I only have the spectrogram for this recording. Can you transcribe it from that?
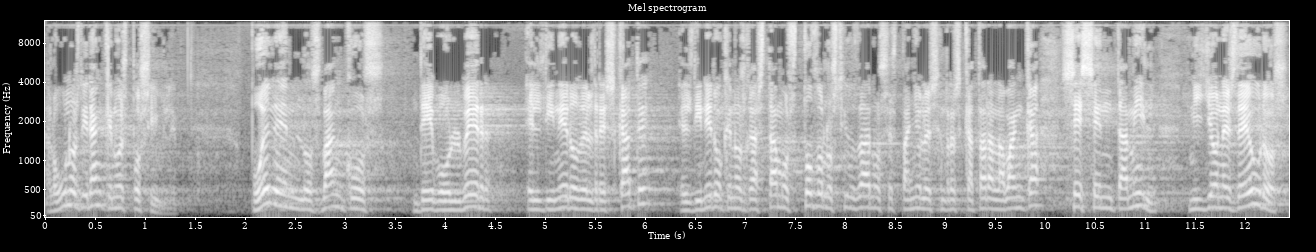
Algunos dirán que no es posible. ¿Pueden los bancos devolver el dinero del rescate, el dinero que nos gastamos todos los ciudadanos españoles en rescatar a la banca, 60.000 millones de euros?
